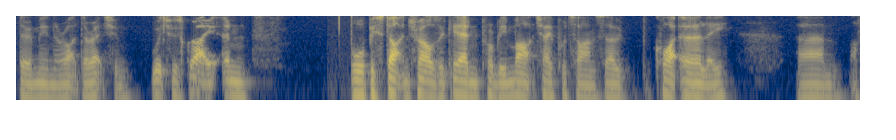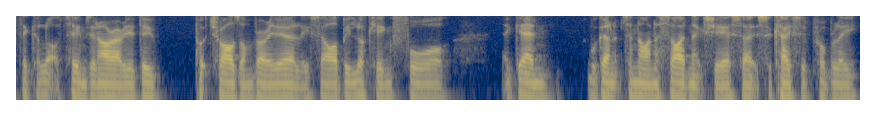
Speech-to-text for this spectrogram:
steering me in the right direction, which was great. And we'll be starting trials again probably March, April time, so quite early. Um, I think a lot of teams in our area do put trials on very early, so I'll be looking for again. We're going up to nine aside next year, so it's a case of probably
